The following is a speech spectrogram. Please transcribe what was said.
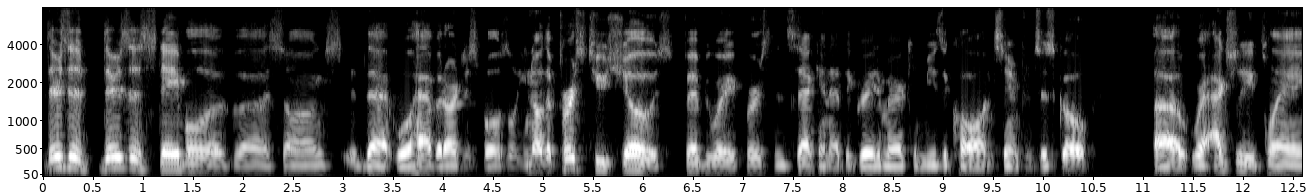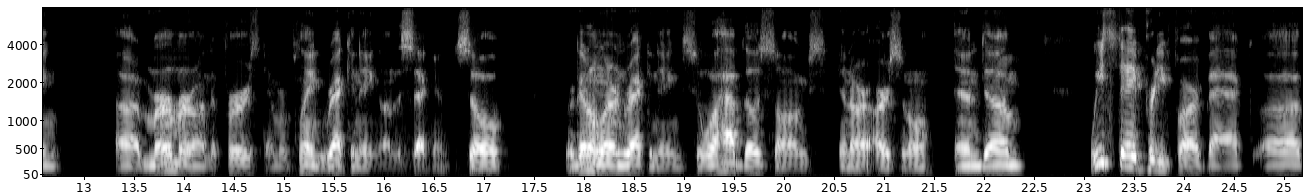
there's a there's a stable of uh, songs that we'll have at our disposal. You know, the first two shows, February first and second, at the Great American Music Hall in San Francisco, uh, we're actually playing uh, Murmur on the first, and we're playing Reckoning on the second. So we're gonna learn Reckoning. So we'll have those songs in our arsenal, and um, we stay pretty far back. Uh,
